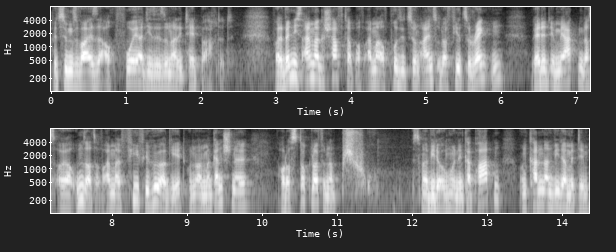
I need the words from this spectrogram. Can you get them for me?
beziehungsweise auch vorher die Saisonalität beachtet. Weil wenn ich es einmal geschafft habe, auf einmal auf Position 1 oder 4 zu ranken, werdet ihr merken, dass euer Umsatz auf einmal viel, viel höher geht und man ganz schnell out of stock läuft und dann ist man wieder irgendwo in den Karpaten und kann dann wieder mit dem,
